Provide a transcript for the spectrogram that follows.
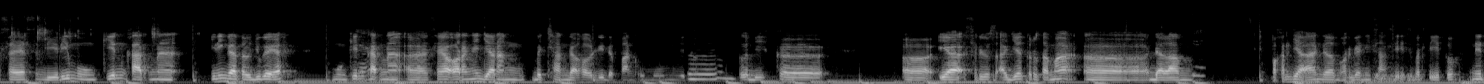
saya sendiri mungkin karena ini nggak tahu juga ya mungkin ya. karena uh, saya orangnya jarang bercanda kalau di depan umum gitu hmm. lebih ke uh, ya serius aja terutama uh, dalam pekerjaan dalam organisasi seperti itu ini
